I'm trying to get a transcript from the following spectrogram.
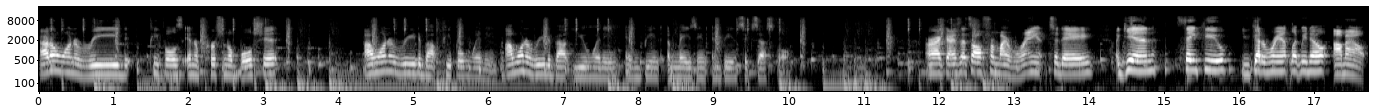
I don't want to read people's interpersonal bullshit. I want to read about people winning. I want to read about you winning and being amazing and being successful. All right, guys, that's all from my rant today. Again, thank you. You got a rant, let me know. I'm out.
